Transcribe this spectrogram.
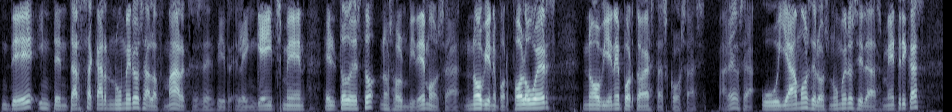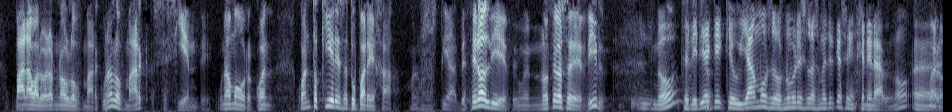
de intentar sacar números a Love Marks, es decir, el engagement, el todo esto, nos olvidemos, o sea, no viene por followers, no viene por todas estas cosas, ¿vale? O sea, huyamos de los números y de las métricas para valorar una Love Mark. Una Love Mark se siente, un amor. ¿Cuán- ¿Cuánto quieres a tu pareja? Pues, hostia, de 0 al 10, no te lo sé decir, ¿no? Te diría que, que huyamos de los números y las métricas en general, ¿no? Eh, Bueno.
